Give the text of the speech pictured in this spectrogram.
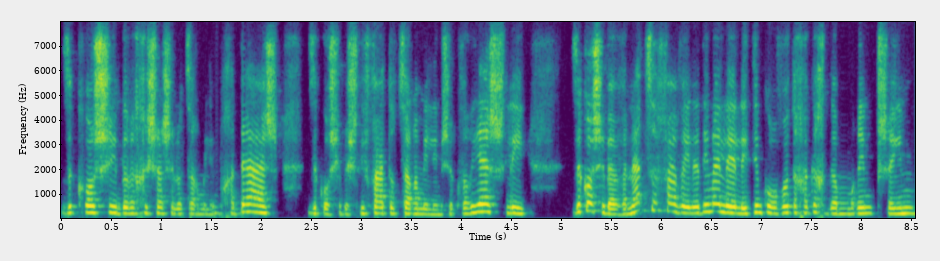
זה קושי ברכישה של אוצר מילים חדש, זה קושי בשליפת אוצר המילים שכבר יש לי, זה קושי בהבנת שפה, והילדים האלה לעיתים קרובות אחר כך גם מראים קשיים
